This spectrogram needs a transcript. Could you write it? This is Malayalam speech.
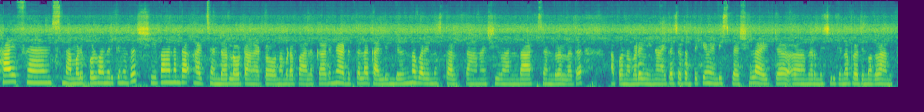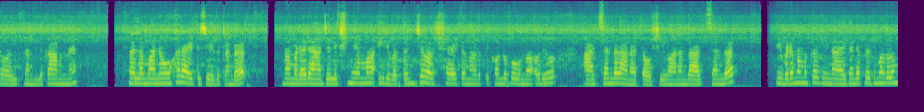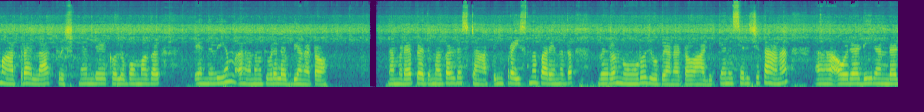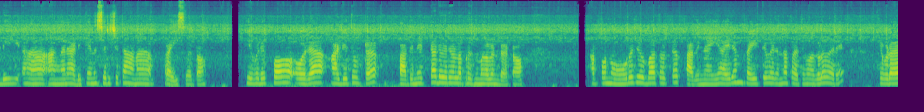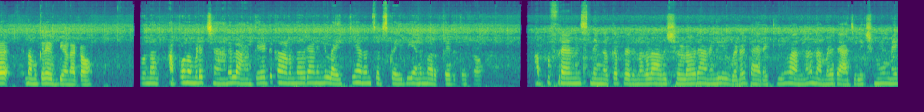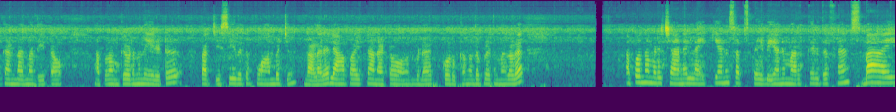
ഹായ് ഫ്രണ്ട്സ് നമ്മളിപ്പോൾ വന്നിരിക്കുന്നത് ശിവാനന്ദ ആർട്ട് സെന്ററിലോട്ടാണ് കേട്ടോ. നമ്മുടെ പാലക്കാടിന് അടുത്തുള്ള കല്ലിങ്കൽ എന്ന് പറയുന്ന സ്ഥലത്താണ് ശിവാനന്ദ ആർട്ട് സെന്റർ ഉള്ളത്. അപ്പോൾ നമ്മുടെ വിനായക ചതുർത്ഥിക്ക് വേണ്ടി സ്പെഷ്യലായിട്ട് നിർമ്മിച്ചിരിക്കുന്ന പ്രതിമകളാണ് കേട്ടോ ഈ ഫ്രണ്ടിൽ കാണുന്നത്. നല്ല മനോഹരമായിട്ട് ചെയ്തിട്ടുണ്ട്. നമ്മുടെ രാജലക്ഷ്മി അമ്മ ഇരുപത്തഞ്ച് വർഷമായിട്ട് നടത്തിക്കൊണ്ട് പോകുന്ന ഒരു ആർട്ട് സെന്ററാണ് കേട്ടോ ശിവാനന്ദ ആർട്ട് സെന്റർ ഇവിടെ നമുക്ക് വിനായകന്റെ പ്രതിമകൾ മാത്രമല്ല കൃഷ്ണന്റെ കൊലുബൊമ്മകൾ എന്നിവയും നമുക്കിവിടെ ലഭ്യമാണ് കേട്ടോ. നമ്മുടെ പ്രതിമകളുടെ സ്റ്റാർട്ടിംഗ് പ്രൈസ് എന്ന് പറയുന്നത് വെറും നൂറ് രൂപയാണ് കേട്ടോ. അടിക്കനുസരിച്ചിട്ടാണ് ഒരടി രണ്ടടി അങ്ങനെ അടിക്കനുസരിച്ചിട്ടാണ് പ്രൈസ് കേട്ടോ. ഇവിടെ ഇപ്പോൾ ഒരു അടി തൊട്ട് പതിനെട്ടടി വരെയുള്ള പ്രതിമകളുണ്ട് കേട്ടോ. അപ്പോൾ നൂറ് രൂപ തൊട്ട് പതിനയ്യായിരം റേറ്റ് വരുന്ന പ്രതിമകൾ വരെ ഇവിടെ നമുക്ക് ലഭ്യമാണ് കേട്ടോ. അപ്പോൾ അപ്പോൾ നമ്മുടെ ചാനൽ ആദ്യമായിട്ട് കാണുന്നവരാണെങ്കിൽ ലൈക്ക് ചെയ്യാനും സബ്സ്ക്രൈബ് ചെയ്യാനും മറക്കരുത് കേട്ടോ. അപ്പോൾ ഫ്രണ്ട്സ് നിങ്ങൾക്ക് പ്രതിമകൾ ആവശ്യമുള്ളവരാണെങ്കിൽ ഇവിടെ ഡയറക്റ്റ്ലി വന്ന് നമ്മുടെ രാജലക്ഷ്മി അമ്മയെ കണ്ടാൽ മതി കേട്ടോ. അപ്പോൾ നമുക്ക് ഇവിടെ നിന്ന് നേരിട്ട് പർച്ചേസ് ചെയ്തിട്ട് പോകാൻ പറ്റും. വളരെ ലാഭമായിട്ടാണ് കേട്ടോ ഇവിടെ കൊടുക്കുന്നത് പ്രതിമകൾ അപ്പോൾ നമ്മുടെ ചാനൽ ലൈക്ക് ചെയ്യാനും സബ്സ്ക്രൈബ് ചെയ്യാനും മറക്കരുത് ഫ്രണ്ട്സ്. ബൈ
